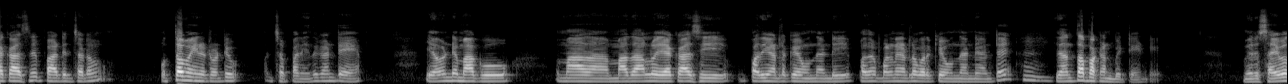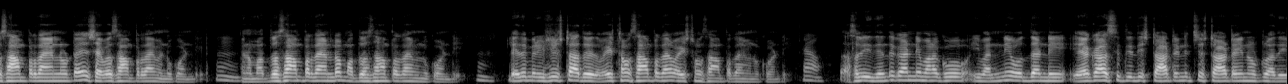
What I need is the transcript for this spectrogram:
ఏకాదశిని పాటించడం ఉత్తమమైనటువంటి చెప్పని ఎందుకంటే ఏమంటే మాకు మా మా దానిలో ఏకాదశి పది గంటలకే ఉందండి పది పన్నెండు గంటల వరకే ఉందండి అంటే ఇదంతా పక్కన పెట్టేయండి. మీరు శైవ సాంప్రదాయంలో ఉంటాయి శైవ సాంప్రదాయం ఎన్నుకోండి. మీరు మధ్వ సాంప్రదాయంలో మధ్వ సాంప్రదాయం ఎన్నుకోండి. లేదా మీరు విశిష్టాద్వైతం వైష్ణవ సాంప్రదాయం వైష్ణవ సాంప్రదాయం అనుకోండి ఆ, అసలు ఇది ఎందుకండి మనకు ఇవన్నీ వద్దండి? ఏకాదశి తిథి స్టార్ట్ నుంచి స్టార్ట్ అయినట్టు అది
